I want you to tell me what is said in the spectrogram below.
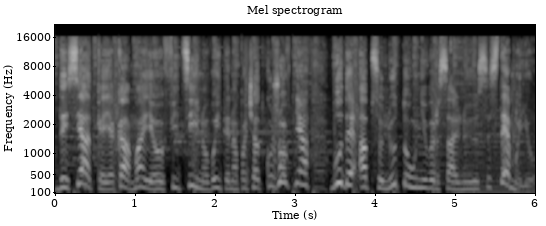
Десятка, яка має офіційно вийти на початку жовтня, буде абсолютно універсальною системою,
